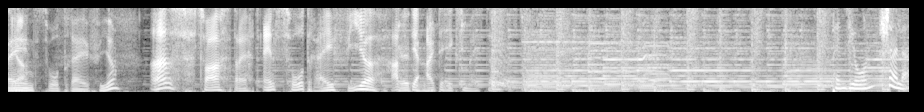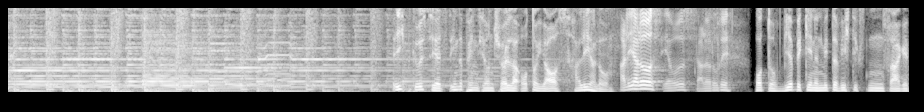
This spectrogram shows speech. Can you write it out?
Eins, zwei, drei, vier. Eins, zwei, drei, eins, zwei, drei, vier hat Äh, der alte Hexenmeister. Pension Schöller. Ich begrüße jetzt in der Pension Schöller Otto Jaus. Hallihallo. Hallihallo, servus, hallo Rudi. Otto, wir beginnen mit der wichtigsten Frage,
